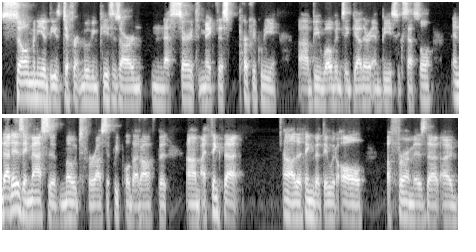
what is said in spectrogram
so many of these different moving pieces are necessary to make this perfectly uh, be woven together and be successful. And that is a massive moat for us if we pull that off. But um, I think that uh, the thing that they would all affirm is that I,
